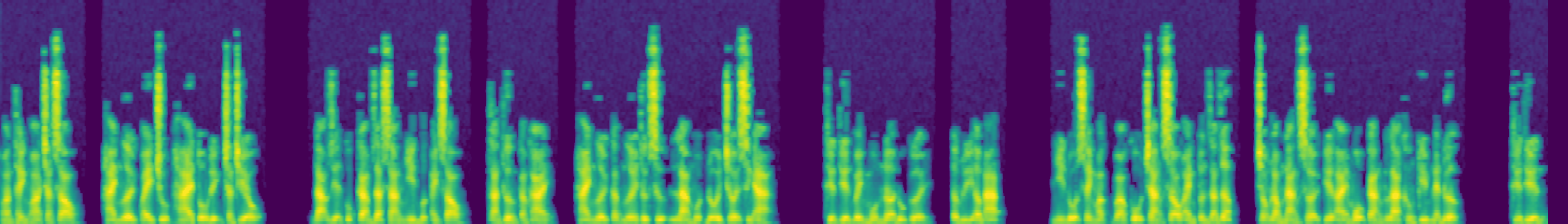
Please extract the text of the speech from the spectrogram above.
hoàn thành hóa trang sau, hai người quay chụp hai tổ định trang chiếu. Đạo diễn cúc cảm giác sáng nhìn bức ảnh sau, tán thưởng cảm khái, hai người các ngươi thực sự là một đôi trời sinh a. À. thiến tiến bình mồm nợ nụ cười, tâm lý ấm áp. Nhìn đỗ xanh mặc vào cổ trang sau anh tuấn dáng dấp, trong lòng nàng sợi kia ái mộ càng là không kìm nén được. Thiên tiến,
